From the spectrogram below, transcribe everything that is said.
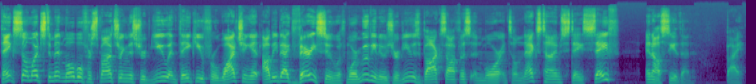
Thanks so much to Mint Mobile for sponsoring this review, and thank you for watching it. I'll be back very soon with more movie news, reviews, box office, and more. Until next time, stay safe, and I'll see you then. Bye.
